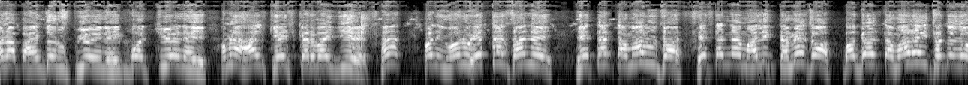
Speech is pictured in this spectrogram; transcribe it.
ઓના પાસે તો રૂપિયો નહીં પહોંચ્યો નહીં. હમણાં હાલ કેસ કરવાઈ જઈએ હા પણ યુવાનું હેતર છે નહીં. હેતર તમારું છે. હેતરના માલિક તમે છો. બગલ તમારા થતો છો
